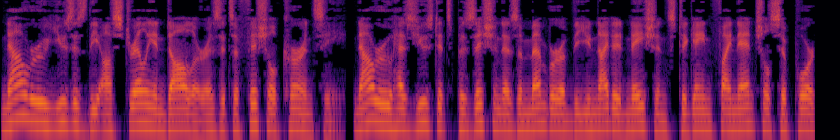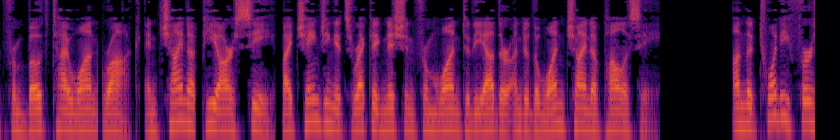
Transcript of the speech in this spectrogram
Nauru uses the Australian dollar as its official currency. Nauru has used its position as a member of the United Nations to gain financial support from both Taiwan and China (PRC) by changing its recognition from one to the other under the One China policy. On the 21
